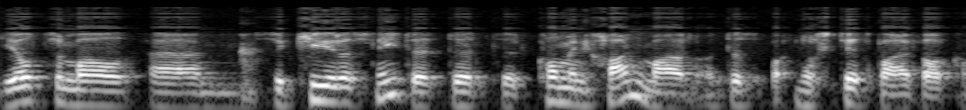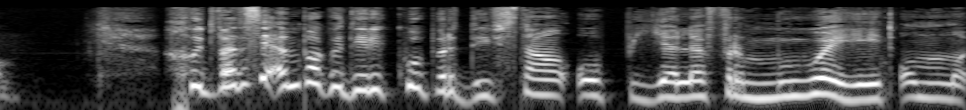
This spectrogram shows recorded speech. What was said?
heeltemal um seker is nie. Dit dit kom en gaan, maar dit is nog steeds baie welkom. Goed, wat is die impak wat hierdie koperdiefstal op julle vermoë het om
